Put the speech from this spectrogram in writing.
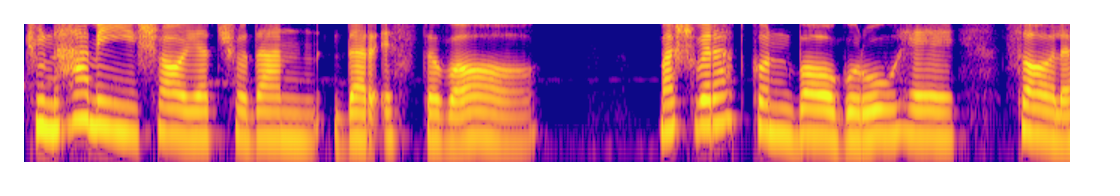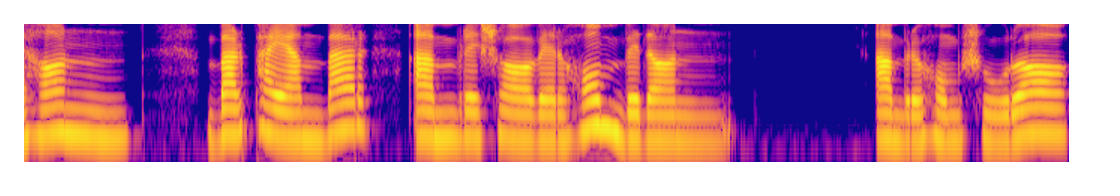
چون همی شاید شدن در استوا. مشورت کن با گروه صالحان بر پیمبر امر شاورهم بدان. امر هم شورا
